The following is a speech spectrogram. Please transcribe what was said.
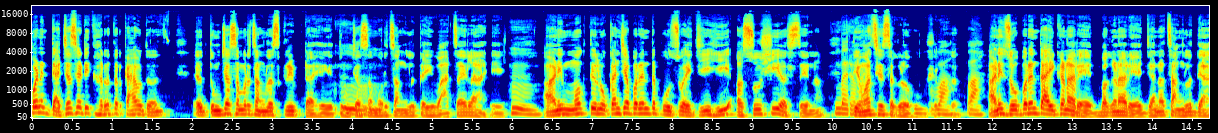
पण त्याच्यासाठी खरं तर काय होतं तुमच्यासमोर चांगलं स्क्रिप्ट आहे तुमच्या. समोर चांगलं काही वाचायला आहे आणि मग ते लोकांच्या पर्यंत पोचवायची ही असोशी असते ना तेव्हाच हे सगळं होऊ शकतं. आणि जोपर्यंत ऐकणारे आहेत बघणारे आहेत ज्यांना चांगलं द्या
